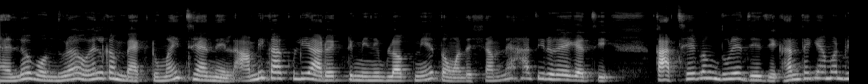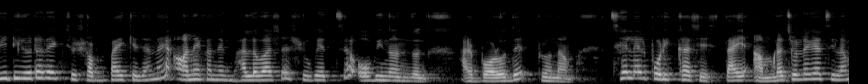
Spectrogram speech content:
হ্যালো বন্ধুরা, welcome back to my channel. আমি কাকুলি আরও একটি মিনি ব্লগ নিয়ে তোমাদের সামনে হাজির হয়ে গেছি। কাছে এবং দূরে যে যেখান থেকে আমার ভিডিওটা দেখছ, সবাইকে জানাই অনেক অনেক ভালোবাসা, শুভেচ্ছা, অভিনন্দন আর বড়দের প্রণাম। ছেলের পরীক্ষা শেষ, তাই আমরা চলে গেছিলাম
